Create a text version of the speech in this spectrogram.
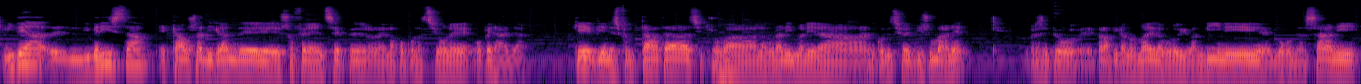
L'idea eh, liberista è causa di grandi sofferenze per la popolazione operaia che viene sfruttata, si trova a lavorare in maniera in condizioni disumane, per esempio pratica normale il lavoro dei bambini, luoghi malsani,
